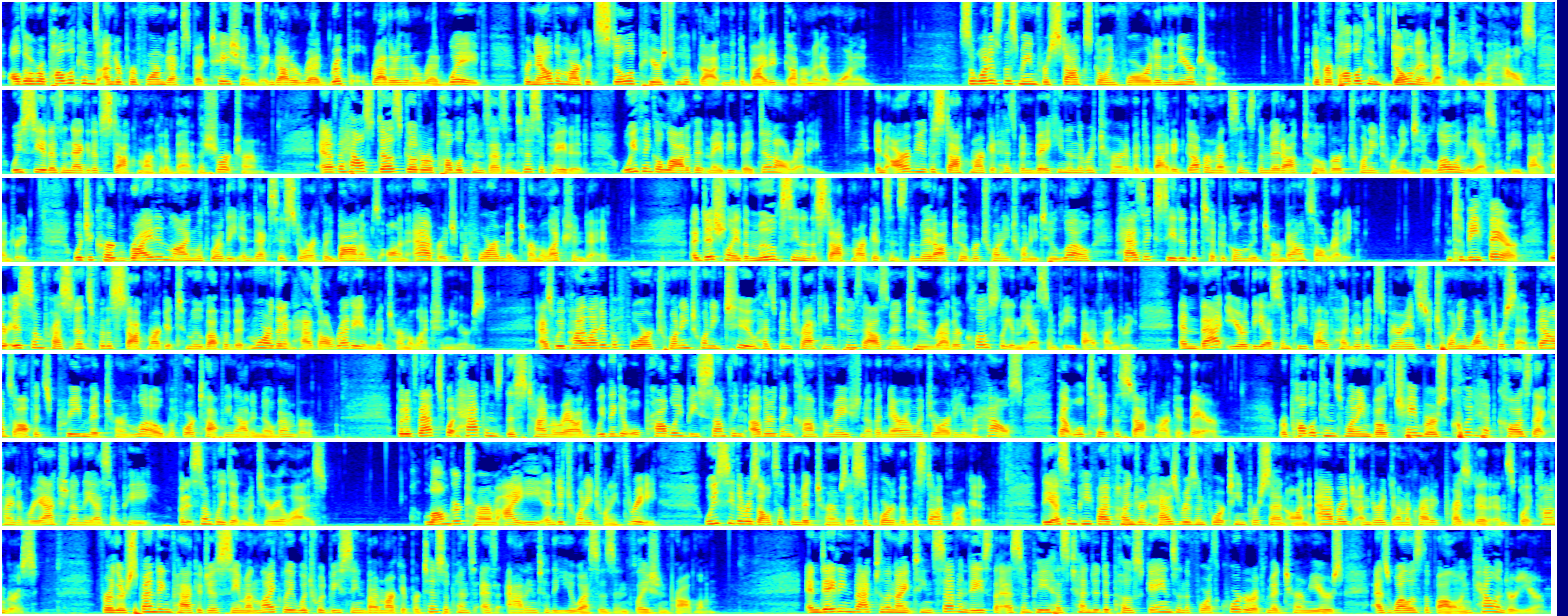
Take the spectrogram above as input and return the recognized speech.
Although Republicans underperformed expectations and got a red ripple rather than a red wave, for now the market still appears to have gotten the divided government it wanted. So, what does this mean for stocks going forward in the near term? If Republicans don't end up taking the House, we see it as a negative stock market event in the short term. And if the House does go to Republicans as anticipated, we think a lot of it may be baked in already. In our view, the stock market has been baking in the return of a divided government since the mid-October 2022 low in the S&P 500, which occurred right in line with where the index historically bottoms on average before a midterm election day. Additionally, the move seen in the stock market since the mid October 2022 low has exceeded the typical midterm bounce already. To be fair, there is some precedence for the stock market to move up a bit more than it has already in midterm election years. As we've highlighted before, 2022 has been tracking 2002 rather closely in the S&P 500, and that year the S&P 500 experienced a 21% bounce off its pre-midterm low before topping out in November. But if that's what happens this time around, we think it will probably be something other than confirmation of a narrow majority in the House that will take the stock market there. Republicans winning both chambers could have caused that kind of reaction in the S&P, but it simply didn't materialize. Longer term, i.e., into 2023, we see the results of the midterms as supportive of the stock market. The S&P 500 has risen 14% on average under a Democratic president and split Congress. Further spending packages seem unlikely, which would be seen by market participants as adding to the US's inflation problem. And dating back to the 1970s, the S&P has tended to post gains in the fourth quarter of midterm years as well as the following calendar year.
